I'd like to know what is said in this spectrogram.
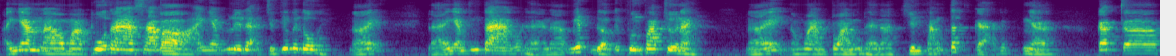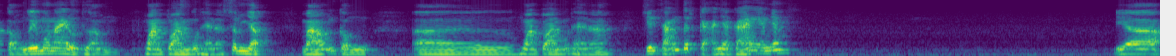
Anh em nào mà thua tha xa bờ anh em cứ liên hệ trực tiếp với tôi. Đấy. Để anh em chúng ta có thể là biết được cái phương pháp chơi này. Đấy nó hoàn toàn có thể là chiến thắng tất cả các nhà các uh, cổng game online đổi thưởng hoàn toàn có thể là xâm nhập vào những cổng uh, ờ, hoàn toàn có thể là chiến thắng tất cả nhà cái anh em nhé. Thì uh,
